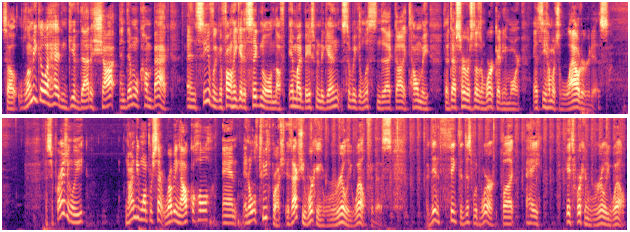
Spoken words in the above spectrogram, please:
So let me go ahead and give that a shot, and then we'll come back and see if we can finally get a signal enough in my basement again so we can listen to that guy tell me that that service doesn't work anymore and see how much louder it is. And surprisingly, 91% rubbing alcohol and an old toothbrush is actually working really well for this. I didn't think that this would work, but hey, it's working really well.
